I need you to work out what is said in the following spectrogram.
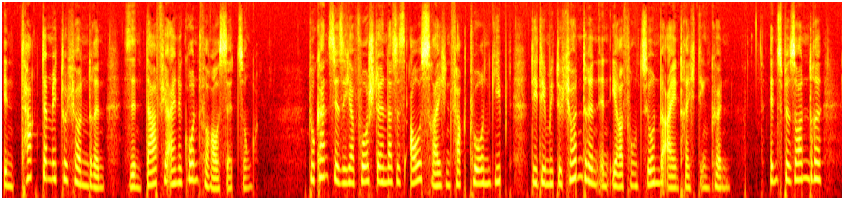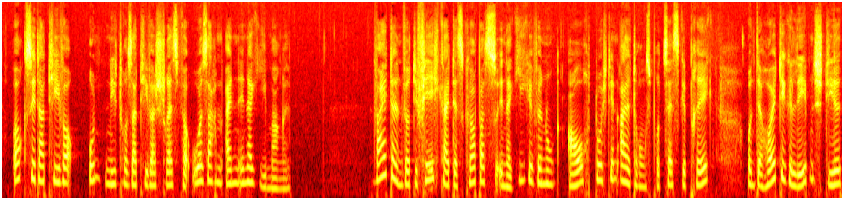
Intakte Mitochondrien sind dafür eine Grundvoraussetzung. Du kannst dir sicher vorstellen, dass es ausreichend Faktoren gibt, die die Mitochondrien in ihrer Funktion beeinträchtigen können. Insbesondere oxidativer und nitrosativer Stress verursachen einen Energiemangel. Weiterhin wird die Fähigkeit des Körpers zur Energiegewinnung auch durch den Alterungsprozess geprägt und der heutige Lebensstil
